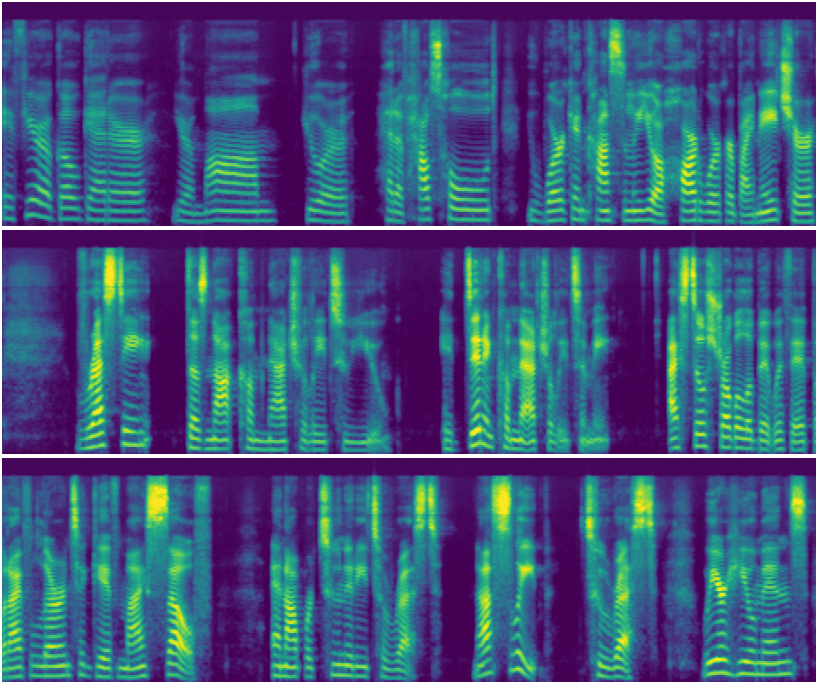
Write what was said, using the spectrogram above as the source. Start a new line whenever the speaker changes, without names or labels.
if you're a go getter, you're a mom, you're head of household, you working constantly, you're a hard worker by nature, resting does not come naturally to you. It didn't come naturally to me. I still struggle a bit with it, but I've learned to give myself an opportunity to rest, not sleep, to rest. We are humans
